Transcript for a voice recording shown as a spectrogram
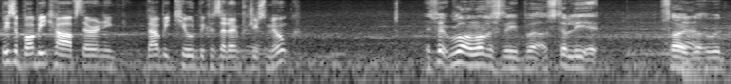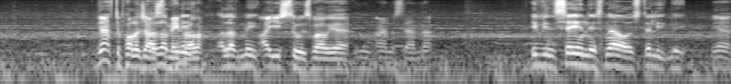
These are bobby calves. They're only they'll be killed because they don't produce milk. It's a bit wrong, obviously, but I'll still eat it. Sorry, Yeah. but I would. You don't have to apologise to me, meat. brother. I love meat. I used to as well. Yeah, mm. I understand that. Even saying this now, I'll still eat meat. Yeah,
